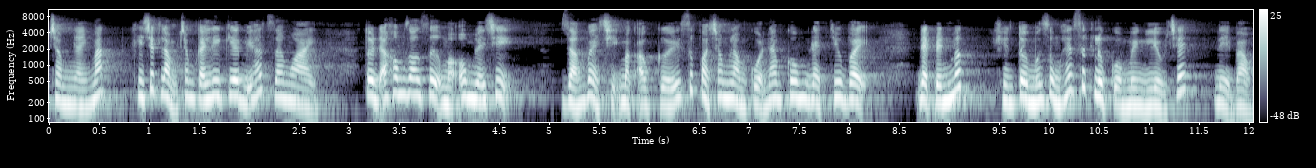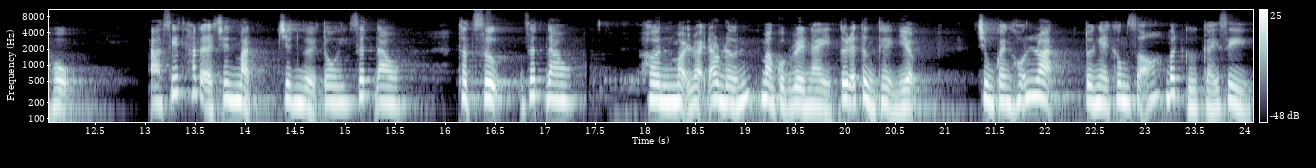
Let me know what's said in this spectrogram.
trong nháy mắt, khi chất lỏng trong cái ly kia bị hất ra ngoài tôi đã không do dự mà ôm lấy chị. Dáng vẻ chị mặc áo cưới giúp vào trong lòng của nam cung đẹp như vậy, đẹp đến mức khiến tôi muốn dùng hết sức lực của mình liều chết để bảo hộ. Acid hắt ở trên mặt, trên người tôi rất đau. Thật sự rất đau. Hơn mọi loại đau đớn mà cuộc đời này tôi đã từng thể nghiệm. Chung quanh hỗn loạn, tôi nghe không rõ bất cứ cái gì.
